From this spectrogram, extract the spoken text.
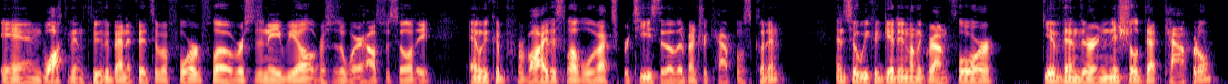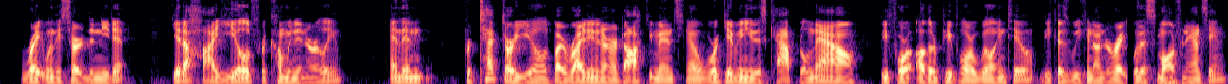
and walking them through the benefits of a forward flow versus an ABL versus a warehouse facility. And we could provide this level of expertise that other venture capitalists couldn't. And so we could get in on the ground floor, give them their initial debt capital right when they started to need it, get a high yield for coming in early, and then protect our yield by writing in our documents, you know, we're giving you this capital now before other people are willing to because we can underwrite with a smaller financing.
